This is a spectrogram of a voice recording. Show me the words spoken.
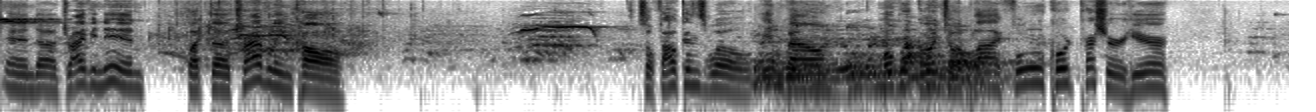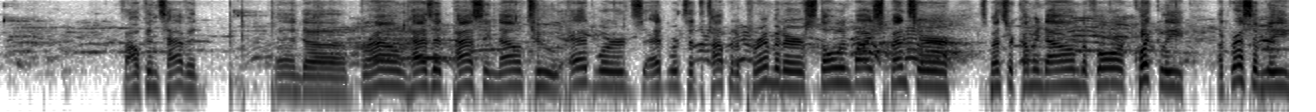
and uh, driving in, but uh, traveling call. So Falcons will inbound. Holbrook going to apply full court pressure here. Falcons have it. And uh, Brown has it passing now to Edwards. Edwards at the top of the perimeter, stolen by Spencer. Spencer coming down the floor quickly, aggressively.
